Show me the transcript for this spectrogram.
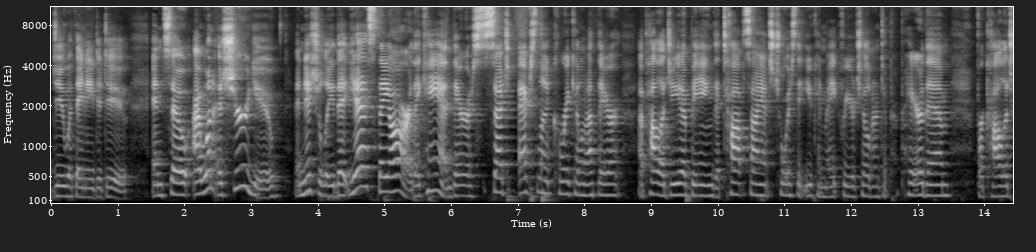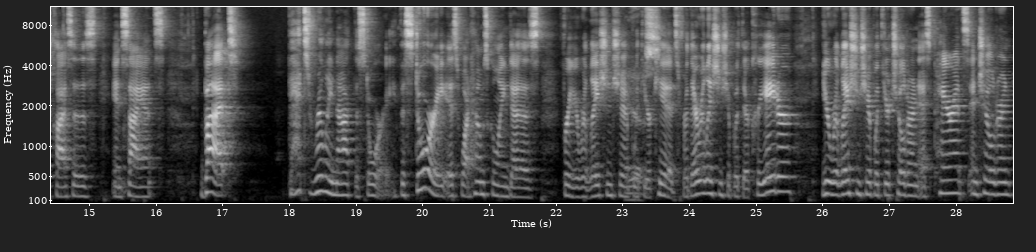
do what they need to do? And so I want to assure you initially that yes, they are. They can. There's such excellent curriculum out there. Apologia being the top science choice that you can make for your children to prepare them for college classes in science. But that's really not the story. The story is what homeschooling does for your relationship with your kids, for their relationship with their creator, your relationship with your children as parents and children,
